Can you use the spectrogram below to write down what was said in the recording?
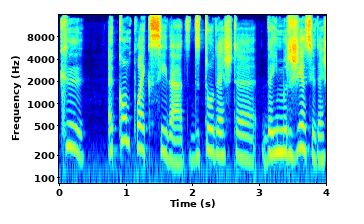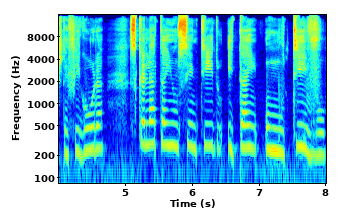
que a complexidade de toda esta da emergência desta figura, se calhar tem um sentido e tem um motivo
